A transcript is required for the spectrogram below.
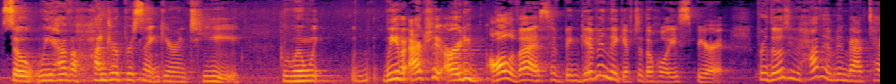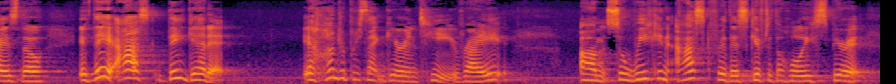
So we have a 100% guarantee when we we've actually already all of us have been given the gift of the holy spirit for those who haven't been baptized though if they ask they get it 100% guarantee, right? Um, so we can ask for this gift of the Holy Spirit.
